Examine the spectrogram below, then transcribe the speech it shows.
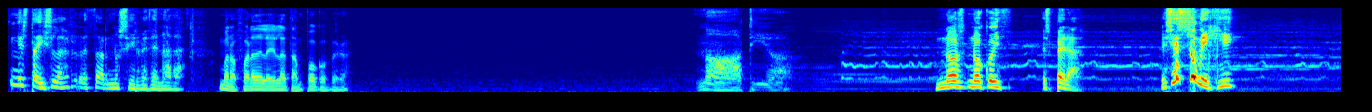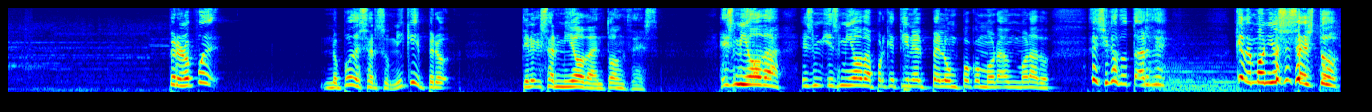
En esta isla rezar no sirve de nada. Bueno, fuera de la isla tampoco, pero... No, tío. No, no coincide... Espera. ¿Ese es Sumiki? Pero no puede... No puede ser Sumiki, pero... Tiene que ser Mioda, entonces. ¡Es Mioda! Es, es Mioda porque tiene el pelo un poco mora morado. ¡He llegado tarde! ¿Qué demonios es esto?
